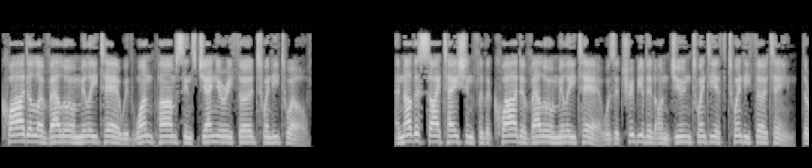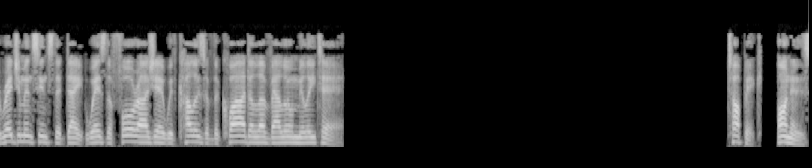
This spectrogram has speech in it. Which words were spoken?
Croix de la Valeur Militaire with one palm since January 3, 2012. Another citation for the Croix de Valeur Militaire was attributed on June 20, 2013. The regiment since that date wears the fourragère with colors of the Croix de la Valeur Militaire. Topic: Honors.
